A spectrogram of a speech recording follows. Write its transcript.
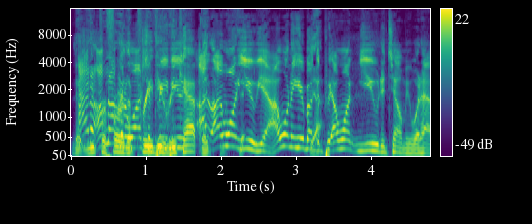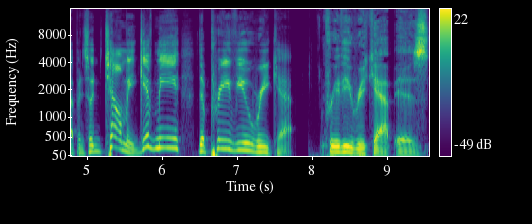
That I you don't, I'm not prefer going to the watch preview the preview. recap? I, That- I want you. Yeah, I want to hear about Yeah. the. Pre- I want you to tell me what happened. So tell me, give me the preview recap. preview recap is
